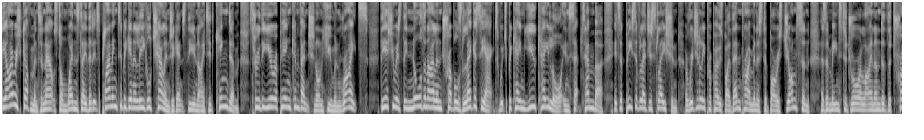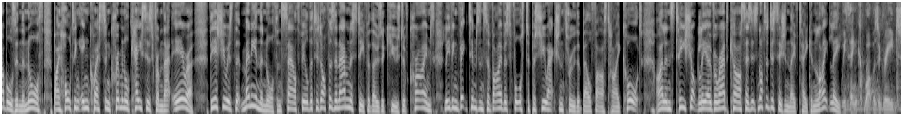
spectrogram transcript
The Irish government announced on Wednesday that it's planning to begin a legal challenge against the United Kingdom through the European Convention on Human Rights. The issue is the Northern Ireland Troubles Legacy Act, which became UK law in September. It's a piece of legislation originally proposed by then Prime Minister Boris Johnson as a means to draw a line under the Troubles in the North by halting inquests and criminal cases from that era. The issue is that many in the North and South feel that it offers an amnesty for those accused of crimes, leaving victims and survivors forced to pursue action through the Belfast Belfast High Court. Ireland's Taoiseach Leo Varadkar says it's not a decision they've taken lightly. We think what was agreed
